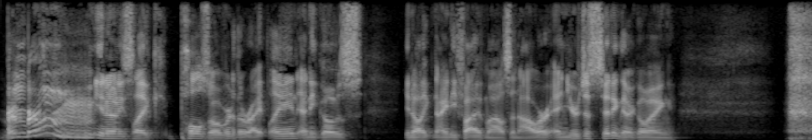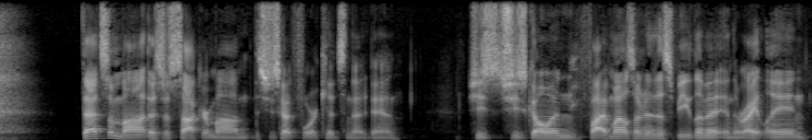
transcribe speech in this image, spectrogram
brum, boom, you know, and he's like, pulls over to the right lane and he goes, you know, like 95 miles an hour. And you're just sitting there going, that's a mom. There's a soccer mom. She's got four kids in that van. She's she's going five miles under the speed limit in the right lane,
